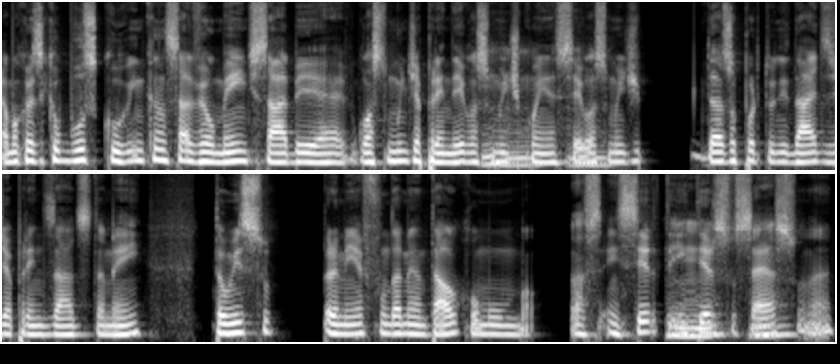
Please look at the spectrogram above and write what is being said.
é uma coisa que eu busco incansavelmente, sabe? É, gosto muito de aprender, gosto muito de Uhum, conhecer, uhum. gosto muito de- das oportunidades de aprendizados também. Então isso para mim é fundamental como uma- em ser em ter Uhum, sucesso, né?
